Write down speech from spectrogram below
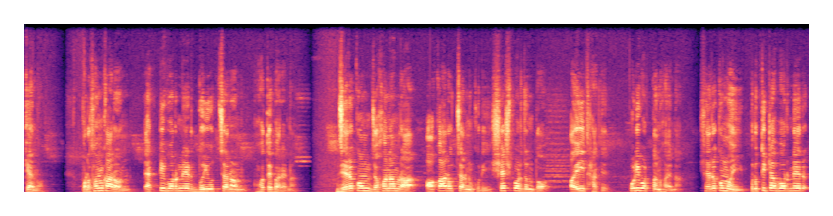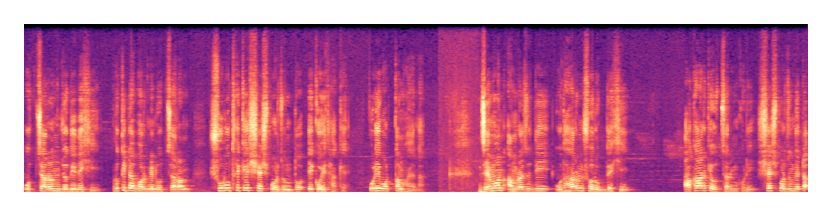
কেন? প্রথম কারণ, একটি বর্ণের দুই উচ্চারণ হতে পারে না। যেরকম যখন আমরা অকার উচ্চারণ করি, শেষ পর্যন্ত অই থাকে, পরিবর্তন হয় না। সেরকমই প্রতিটা বর্ণের উচ্চারণ যদি দেখি, প্রতিটা বর্ণের উচ্চারণ শুরু থেকে শেষ পর্যন্ত একই থাকে, পরিবর্তন হয় না। যেমন আমরা যদি উদাহরণস্বরূপ দেখি আকারকে উচ্চারণ করি, শেষ পর্যন্ত এটা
